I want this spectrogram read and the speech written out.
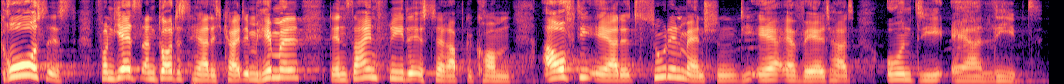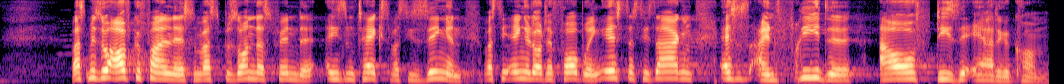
Groß ist von jetzt an Gottes Herrlichkeit im Himmel, denn sein Friede ist herabgekommen auf die Erde zu den Menschen, die er erwählt hat und die er liebt. Was mir so aufgefallen ist und was ich besonders finde in diesem Text, was sie singen, was die Engel dort hervorbringen, ist, dass sie sagen, es ist ein Friede auf diese Erde gekommen.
